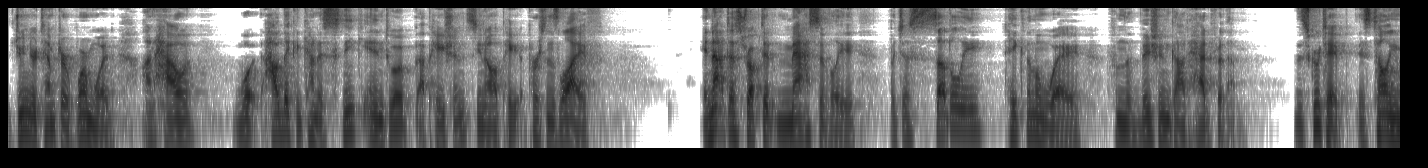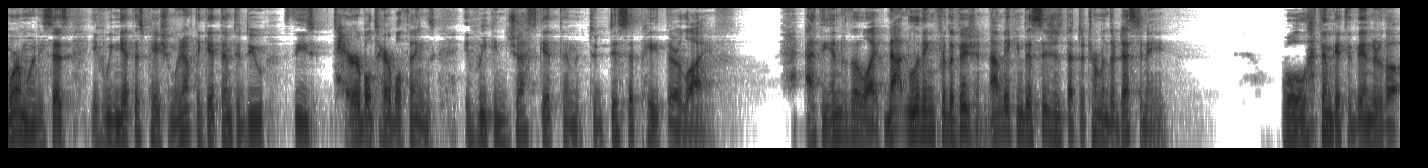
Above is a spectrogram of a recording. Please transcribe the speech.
junior tempter, Wormwood, on how, what, how they could kind of sneak into a, a patient's, you know, a, pa- a person's life and not disrupt it massively, but just subtly take them away from the vision God had for them. The Screwtape is telling Wormwood, he says, if we can get this patient, we don't have to get them to do these terrible, terrible things. If we can just get them to dissipate their life at the end of their life, not living for the vision, not making decisions that determine their destiny, we'll let them get to the end of the,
